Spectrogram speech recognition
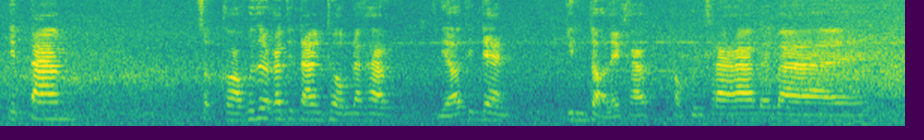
ติดตาม ขอบคุณสำหรับการติดตามชมนะครับ เดี๋ยวทิดแดนกินต่อเลยครับ ขอบคุณครับ บ๊ายบาย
